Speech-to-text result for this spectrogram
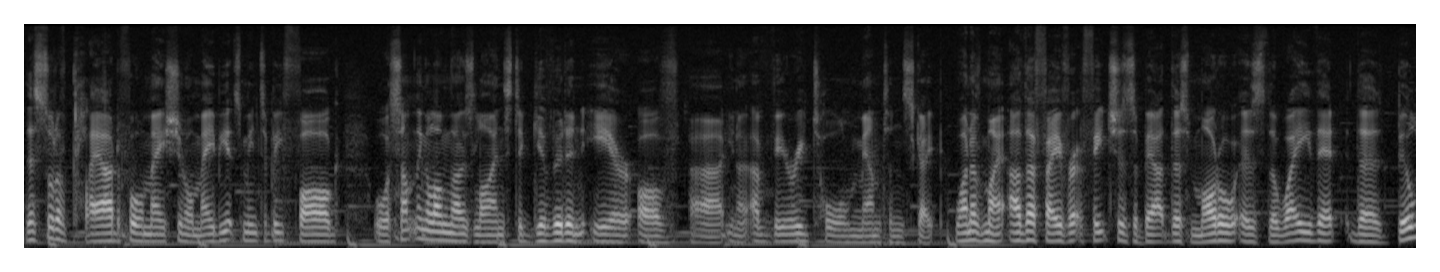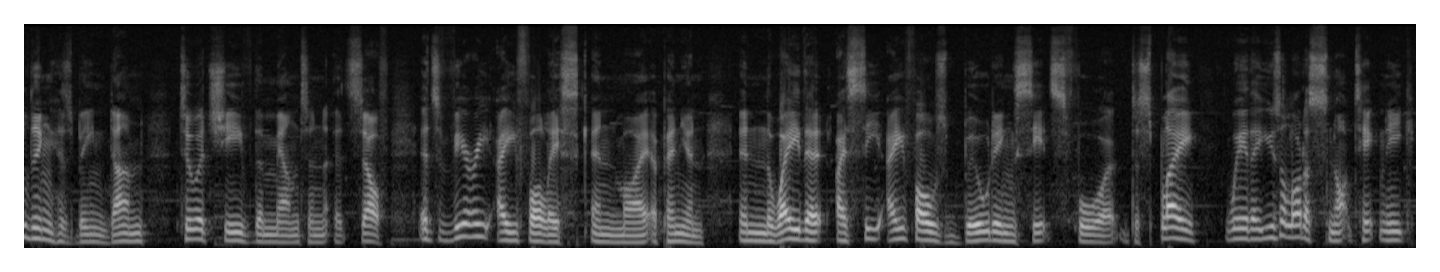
this sort of cloud formation, or maybe it's meant to be fog, or something along those lines to give it an air of, uh, you know, a very tall mountainscape. One of my other favorite features about this model is the way that the building has been done to achieve the mountain itself. It's very AFOL-esque in my opinion, in the way that I see AFOL's building sets for display, where they use a lot of SNOT technique,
